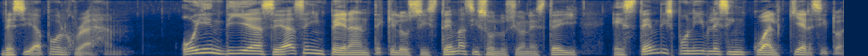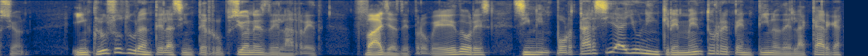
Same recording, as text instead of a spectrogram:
decía Paul Graham. Hoy en día se hace imperante que los sistemas y soluciones TI estén disponibles en cualquier situación, incluso durante las interrupciones de la red, fallas de proveedores, sin importar si hay un incremento repentino de la carga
